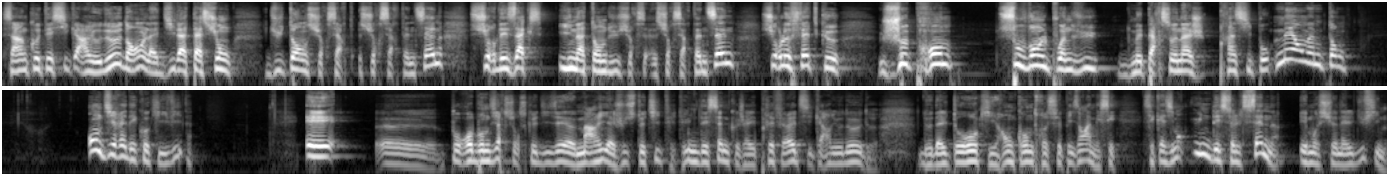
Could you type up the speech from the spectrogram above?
Ça a un côté Sicario 2 dans la dilatation du temps sur, sur certaines scènes, sur des axes inattendus sur, sur certaines scènes, sur le fait que je prends souvent le point de vue de mes personnages principaux, mais en même temps, on dirait des coquilles vides. Et euh, pour rebondir sur ce que disait euh, Marie à juste titre, c'était une des scènes que j'avais préférées de Sicario 2 de, de Del Toro qui rencontre ce paysan. Ah, mais c'est quasiment une des seules scènes émotionnelles du film.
